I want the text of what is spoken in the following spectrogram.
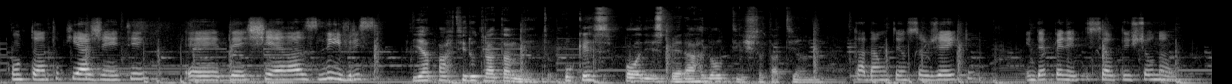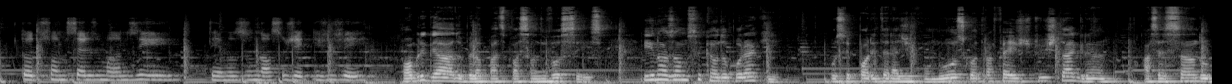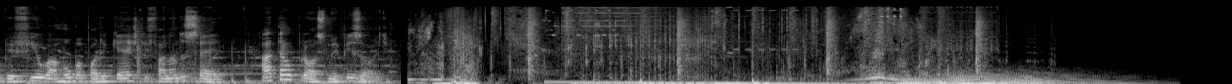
contanto que a gente é, deixe elas livres. E a partir do tratamento, o que se pode esperar do autista, Tatiana? Cada um tem o seu jeito, independente de ser autista ou não. Todos somos seres humanos e temos o nosso jeito de viver. Obrigado pela participação de vocês. E nós vamos ficando por aqui. Você pode interagir conosco através do Instagram, acessando o perfil arroba podcast falando sério. Até o próximo episódio.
